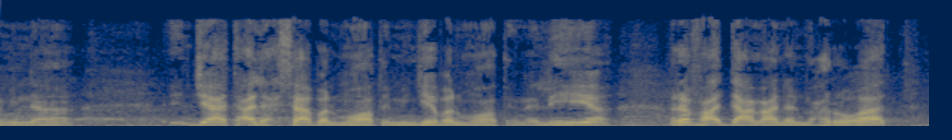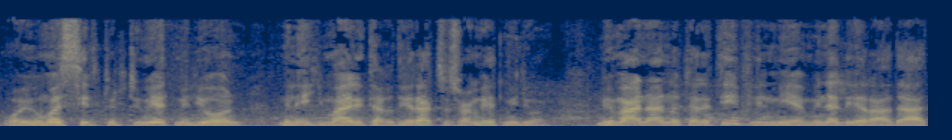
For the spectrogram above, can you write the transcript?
منها جاءت على حساب المواطن من جيب المواطن اللي هي رفع الدعم عن المحروقات ويمثل 300 مليون من إجمالي تقديرات 900 مليون. بمعنى انه 30% من الإيرادات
